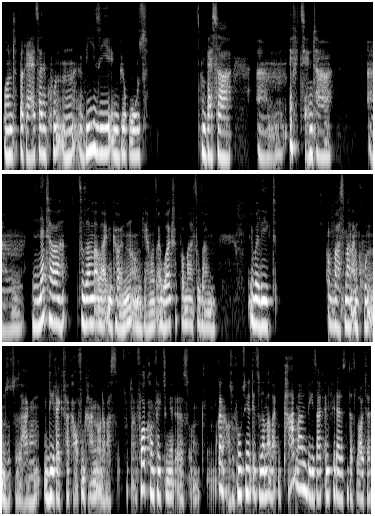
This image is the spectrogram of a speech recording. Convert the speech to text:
und berät seine Kunden, wie sie in Büros besser ähm, effizienter, ähm, netter zusammenarbeiten können. Und wir haben uns ein Workshop-Format zusammen überlegt, was man an Kunden sozusagen direkt verkaufen kann oder was sozusagen vorkonfektioniert ist. Und genau, so funktioniert die Zusammenarbeit mit Partnern. Wie gesagt, entweder das sind das Leute,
